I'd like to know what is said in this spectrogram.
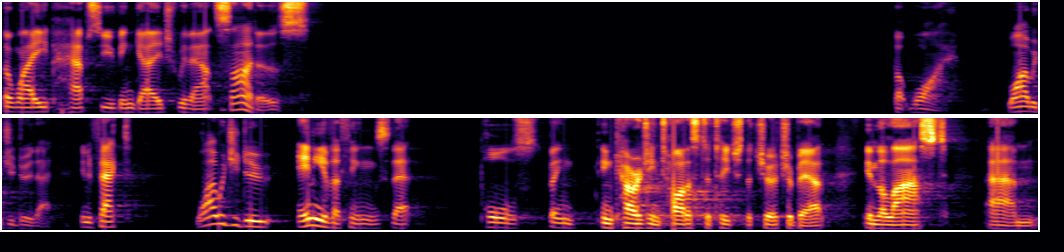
the way perhaps you've engaged with outsiders. But why? Why would you do that? In fact, why would you do any of the things that Paul's been encouraging Titus to teach the church about in the last um,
